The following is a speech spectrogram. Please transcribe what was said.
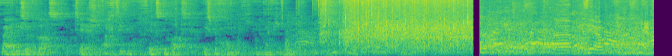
Paradiso-debat 2018. Het debat is begonnen. Dank je wel. Uh, Vero uh,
